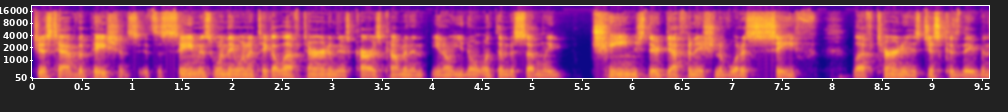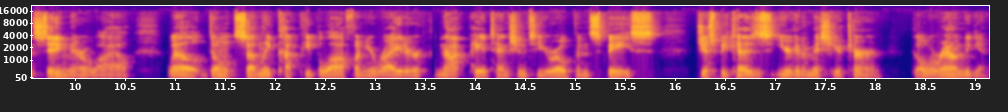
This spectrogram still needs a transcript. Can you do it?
Just have the patience. It's the same as when they want to take a left turn and there's cars coming, and you know you don't want them to suddenly change their definition of what a safe left turn is just because they've been sitting there a while. Well, don't suddenly cut people off on your right or not pay attention to your open space just because you're going to miss your turn. Go around again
